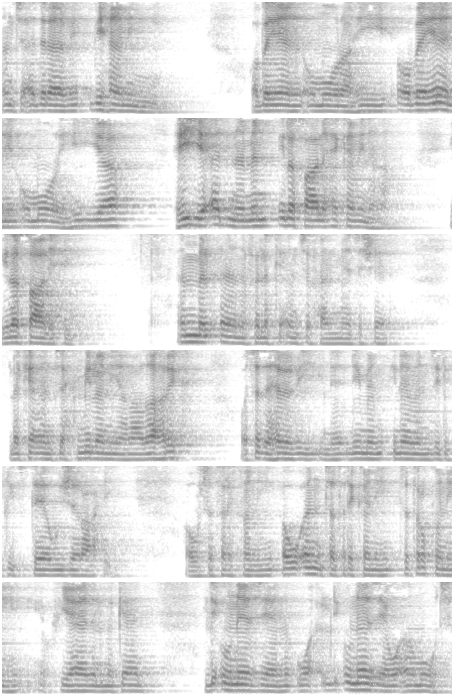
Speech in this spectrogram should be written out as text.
أنت أدرى بها مني. وبيان الأمور هي وبيان الأمور هي هي أدنى من إلى صالحك منها إلى صالحي. أما الآن فلك أن تفعل ما تشاء لك أن تحملني على ظهرك وتذهب بي إلى منزلك لتداوي جراحي أو تتركني أو أن تتركني تتركني في هذا المكان لأنازع لأنازع وأموت.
